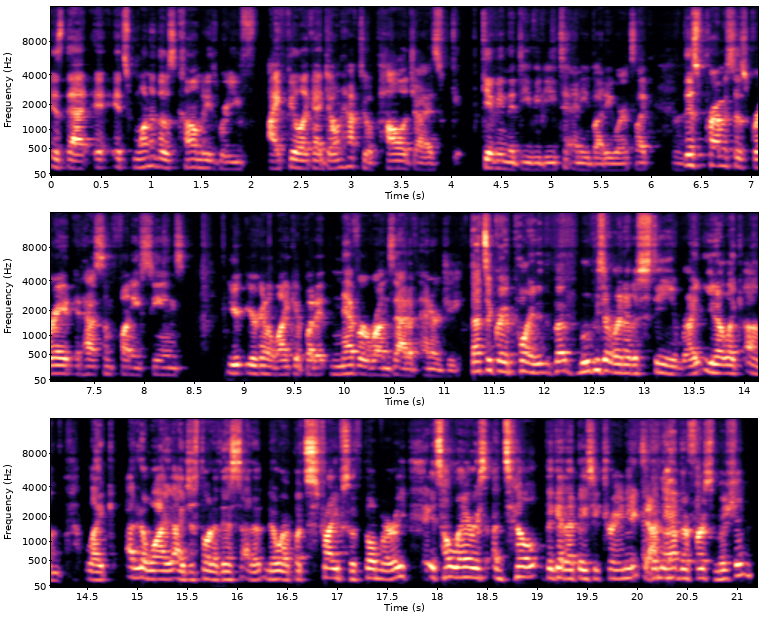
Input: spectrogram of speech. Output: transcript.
is that it, it's one of those comedies where you I feel like I don't have to apologize g- giving the DVD to anybody where it's like this premise is great, it has some funny scenes, you're, you're gonna like it, but it never runs out of energy. That's a great point. But movies that run out of steam, right? You know, like um, like I don't know why I just thought of this out of nowhere, but Stripes with Bill Murray. It's hilarious until they get that basic training and then they have their first mission.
